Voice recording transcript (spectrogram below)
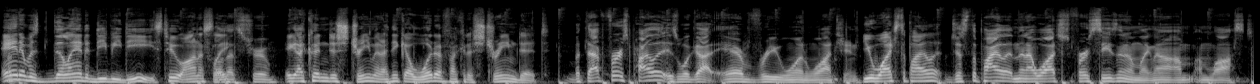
And it was the land of DVDs, too, honestly. Oh, that's true. I couldn't just stream it. I think I would if I could have streamed it. But that first pilot is what got everyone watching. You watched the pilot? Just the pilot, and then I watched the first season. And I'm like, no, I'm I'm lost.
